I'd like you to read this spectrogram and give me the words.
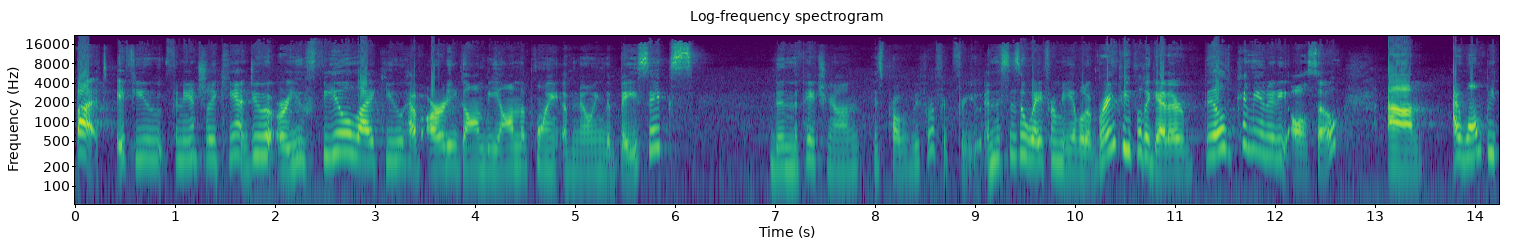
But if you financially can't do it or you feel like you have already gone beyond the point of knowing the basics, then the Patreon is probably perfect for you. And this is a way for me able to bring people together, build community also. Um, I won't be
